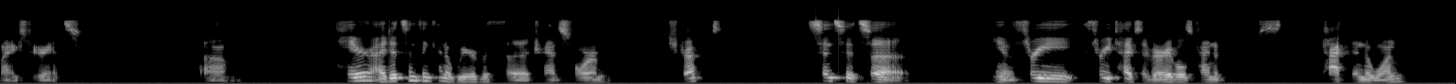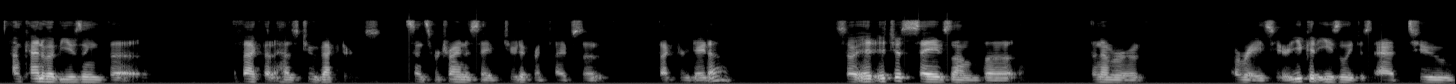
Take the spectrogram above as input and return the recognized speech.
my experience. Um, here, I did something kind of weird with the transform struct. Since it's a you know three three types of variables kind of packed into one. I'm kind of abusing the the fact that it has two vectors since we're trying to save two different types of vector data. So it, it just saves on the the number of arrays here. You could easily just add two,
